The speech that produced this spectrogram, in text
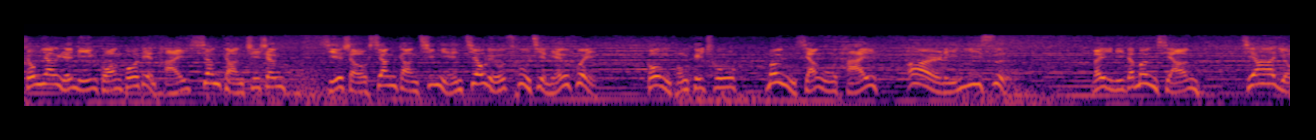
中央人民广播电台香港之声携手香港青年交流促进联会，共同推出“梦想舞台二零一四”，为你的梦想加油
